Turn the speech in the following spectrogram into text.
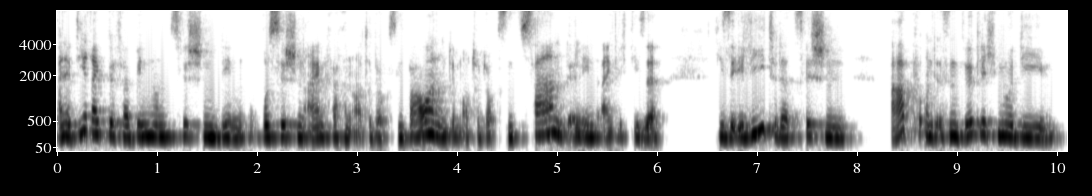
eine direkte Verbindung zwischen den russischen einfachen orthodoxen Bauern und dem orthodoxen Zahn. Und er lehnt eigentlich diese, diese Elite dazwischen ab. Und es sind wirklich nur die,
